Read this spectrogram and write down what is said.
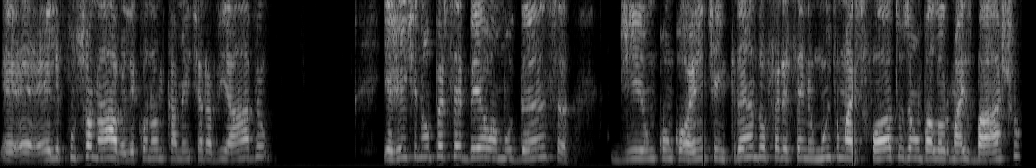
É, é, ele funcionava, ele economicamente era viável e a gente não percebeu a mudança de um concorrente entrando, oferecendo muito mais fotos a um valor mais baixo,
